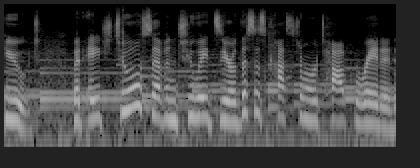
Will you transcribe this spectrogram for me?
cute. But H207280, this is customer top rated.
